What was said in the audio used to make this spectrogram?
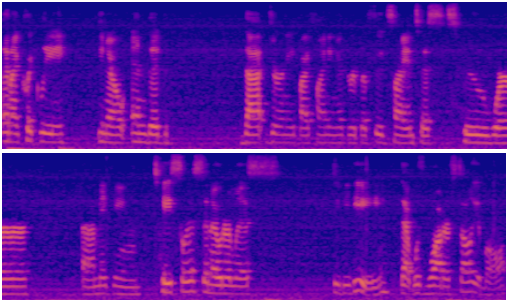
And I quickly, you know, ended that journey by finding a group of food scientists who were uh, making tasteless and odorless CBD that was water soluble.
